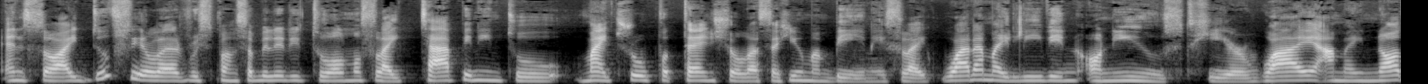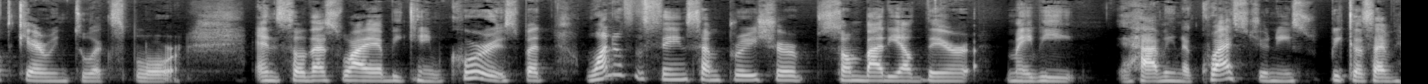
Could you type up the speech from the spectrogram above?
And so I do feel a responsibility to almost like tapping into my true potential as a human being. It's like, what am I leaving unused here? Why am I not caring to explore? And so that's why I became curious. But one of the things I'm pretty sure somebody out there maybe having a question is because I've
